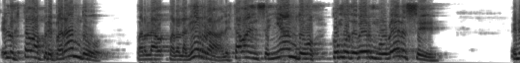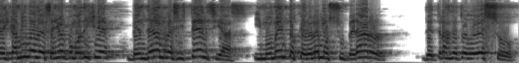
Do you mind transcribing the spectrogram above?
Él lo estaba preparando para la, para la guerra, le estaba enseñando cómo deber moverse. En el camino del Señor, como dije, vendrán resistencias y momentos que debemos superar detrás de todo eso.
